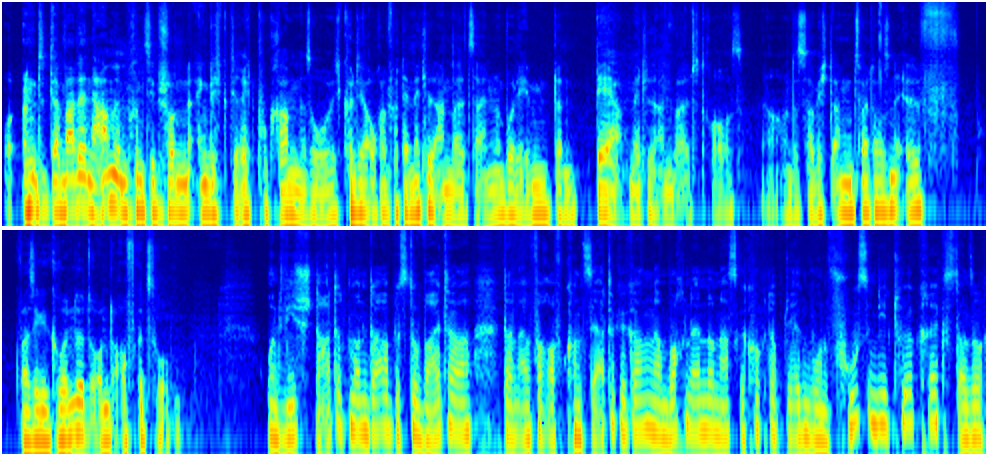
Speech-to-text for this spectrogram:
Und da war der Name im Prinzip schon eigentlich direkt Programm. So, ich könnte ja auch einfach der Metal-Anwalt sein. Und dann wurde eben dann der Metal-Anwalt draus. Ja, und das habe ich dann 2011 quasi gegründet und aufgezogen. Und wie startet man da? Bist du weiter dann einfach auf Konzerte gegangen am Wochenende und hast geguckt, ob du irgendwo einen Fuß in die Tür kriegst? Also,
